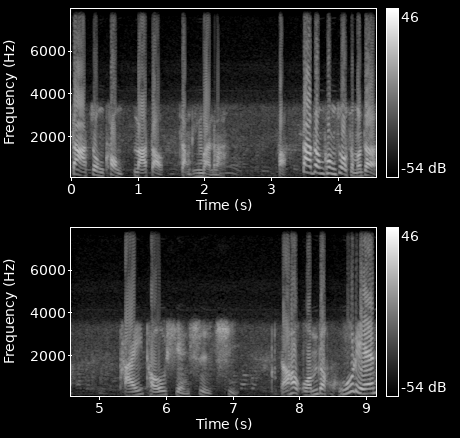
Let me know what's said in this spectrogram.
大众控拉到涨停板了嘛？好，大众控做什么的？抬头显示器。然后我们的胡联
